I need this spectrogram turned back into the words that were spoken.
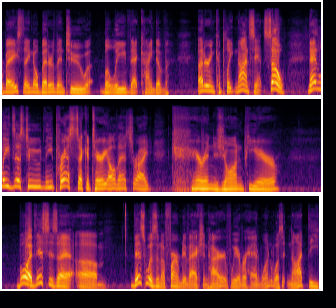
base, they know better than to believe that kind of uttering complete nonsense. So that leads us to the press secretary. Oh, that's right, Karen Jean Pierre. Boy, this is a um, this was an affirmative action hire if we ever had one, was it not? The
